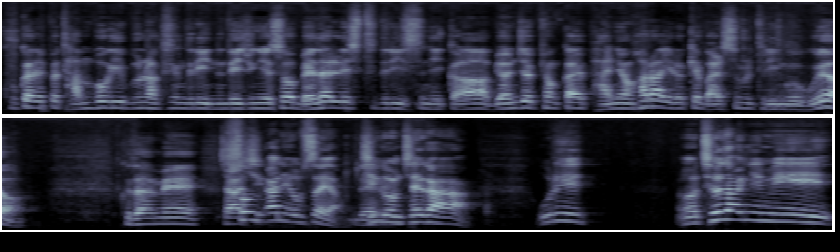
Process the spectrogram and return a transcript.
국가대표 단복 입은 학생들이 있는데 이 중에서 메달리스트들이 있으니까 면접 평가에 반영하라 이렇게 말씀을 드린 거고요. 그다음에 자 수험- 시간이 없어요. 네네. 지금 제가 우리 어, 처장님이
